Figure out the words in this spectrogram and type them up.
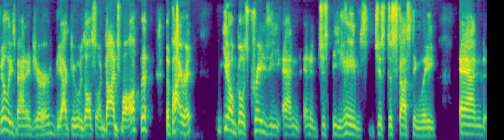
Phillies manager, the actor who was also in Dodgeball, the pirate, you know, goes crazy and and it just behaves just disgustingly. And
